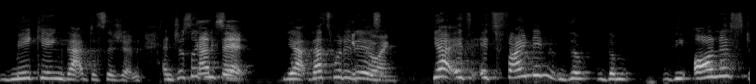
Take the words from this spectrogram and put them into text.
making that decision. And just like that's we said it. yeah that's what Keep it is. going. yeah it's it's finding the the the honest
